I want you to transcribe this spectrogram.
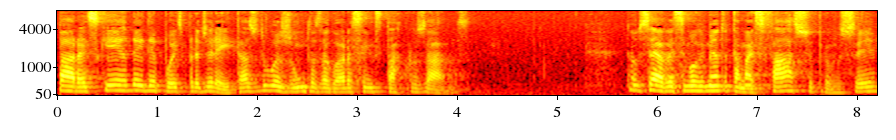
para a esquerda e depois para a direita, as duas juntas agora sem estar cruzadas. Então, observa, esse movimento está mais fácil para você.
